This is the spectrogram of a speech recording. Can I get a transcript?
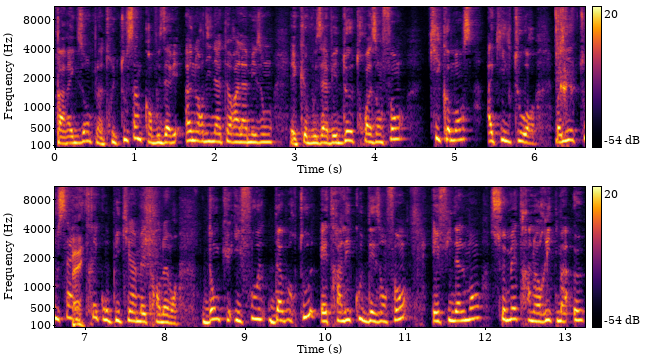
Par exemple, un truc tout simple, quand vous avez un ordinateur à la maison et que vous avez deux, trois enfants, qui commence, à qui le tour. Vous voyez, tout ça est très compliqué à mettre en œuvre. Donc, il faut d'abord tout être à l'écoute des enfants et finalement se mettre à leur rythme à eux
